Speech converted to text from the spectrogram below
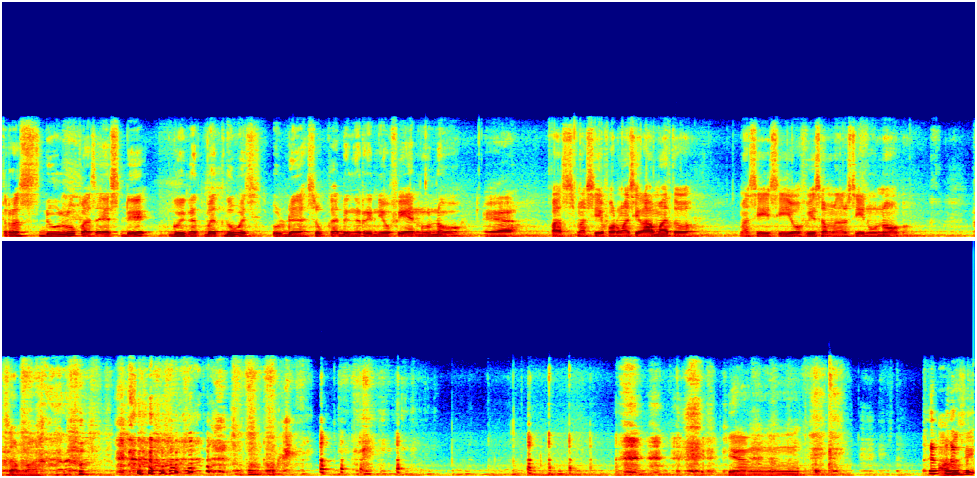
Terus dulu pas SD gue inget banget gue masih udah suka dengerin Yofi and Nuno. Ya. Pas masih formasi lama tuh masih si Yofi sama si Nuno sama yang apa sih?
